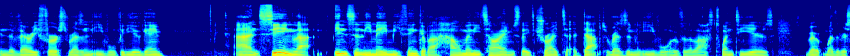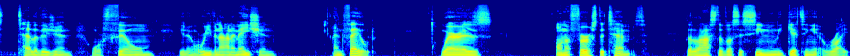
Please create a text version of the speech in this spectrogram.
in the very first Resident Evil video game. And seeing that instantly made me think about how many times they've tried to adapt Resident Evil over the last 20 years, whether it's television or film, you know, or even animation, and failed. Whereas on a first attempt, The Last of Us is seemingly getting it right,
